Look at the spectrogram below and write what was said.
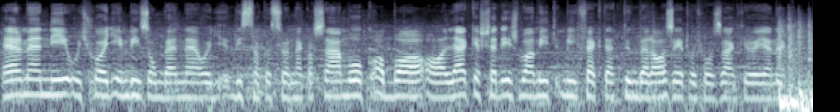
elmenni, úgyhogy én bízom benne, hogy visszaköszönnek a számok abba a lelkesedésbe, amit mi fektettünk bele azért, hogy hozzánk jöjjenek.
